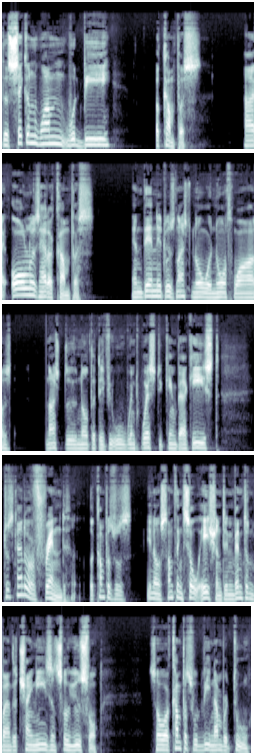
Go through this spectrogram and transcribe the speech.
The second one would be a compass. I always had a compass. And then it was nice to know where north was. Nice to know that if you went west, you came back east. It was kind of a friend. The compass was, you know, something so ancient, invented by the Chinese and so useful. So a compass would be number two.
